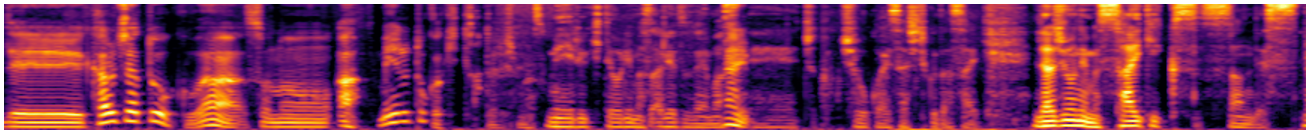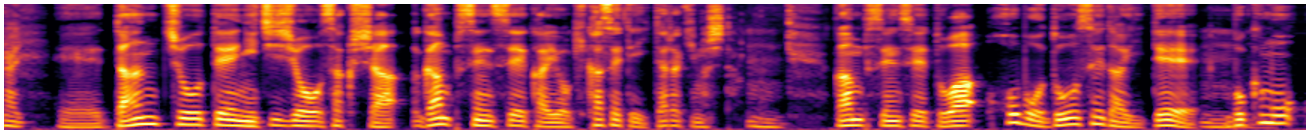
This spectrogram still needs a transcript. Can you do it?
でカルチャートークはそのあメールとか来てたりしますか？メール来ております。ありがとうございます、はい。えーちょっと紹介させてください。ラジオネームサイキックスさんです、はい。えー団長亭日常作者ガンプ先生会を聞かせていただきました、ガンプ先生とはほぼ同世代で、僕も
